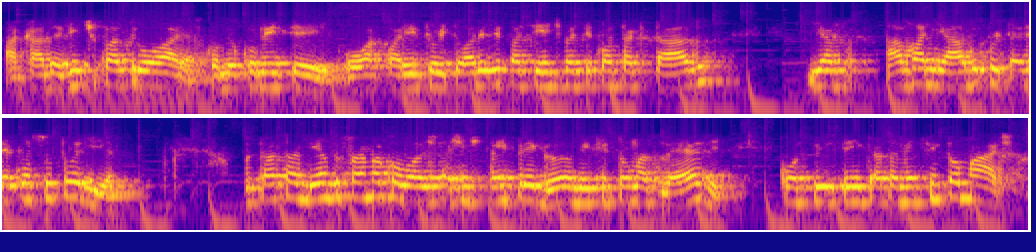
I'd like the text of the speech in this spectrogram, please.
A cada 24 horas, como eu comentei, ou a 48 horas, o paciente vai ser contactado e avaliado por teleconsultoria. O tratamento farmacológico que a gente está empregando em sintomas leves consiste em tratamento sintomático,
